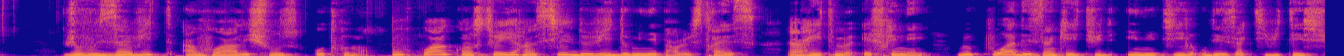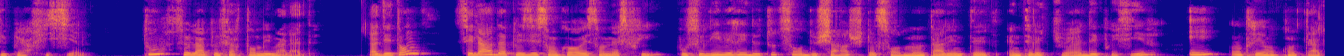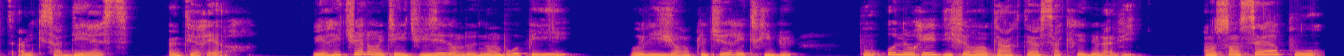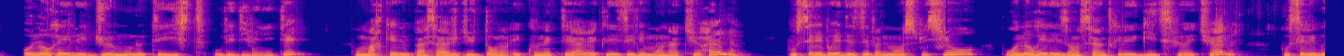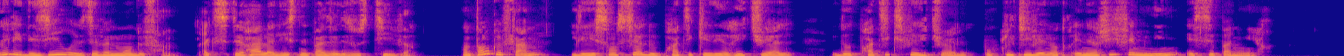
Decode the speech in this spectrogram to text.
je vous invite à voir les choses autrement. Pourquoi construire un style de vie dominé par le stress, un rythme effréné, le poids des inquiétudes inutiles ou des activités superficielles? Tout cela peut faire tomber malade. La détente, c'est l'art d'apaiser son corps et son esprit pour se libérer de toutes sortes de charges, qu'elles soient mentales, intellectuelles, dépressives, et entrer en contact avec sa déesse intérieure. Les rituels ont été utilisés dans de nombreux pays, religions, cultures et tribus pour honorer différents caractères sacrés de la vie. On s'en sert pour honorer les dieux monothéistes ou les divinités, pour marquer le passage du temps et connecter avec les éléments naturels, pour célébrer des événements spéciaux, pour honorer les enceintes et les guides spirituels, pour célébrer les désirs ou les événements de femmes, etc. La liste n'est pas exhaustive. En tant que femme, il est essentiel de pratiquer des rituels et d'autres pratiques spirituelles pour cultiver notre énergie féminine et s'épanouir.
